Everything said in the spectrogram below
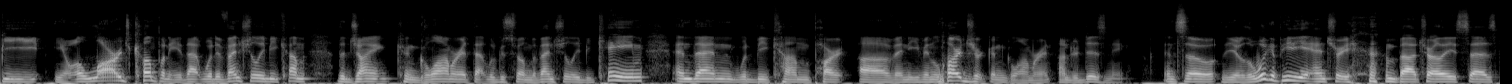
be you know a large company that would eventually become the giant conglomerate that Lucasfilm eventually became and then would become part of an even larger conglomerate under Disney. And so, you know, the Wikipedia entry about Charlie says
